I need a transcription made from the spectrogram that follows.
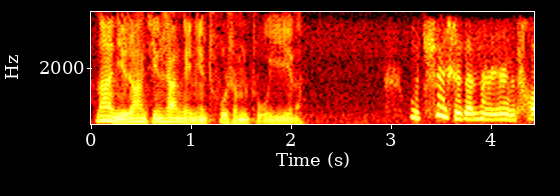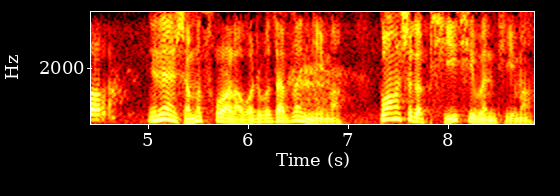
那你让金山给您出什么主意呢？我确实跟他认错了。你认什么错了？我这不在问你吗？光是个脾气问题吗？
